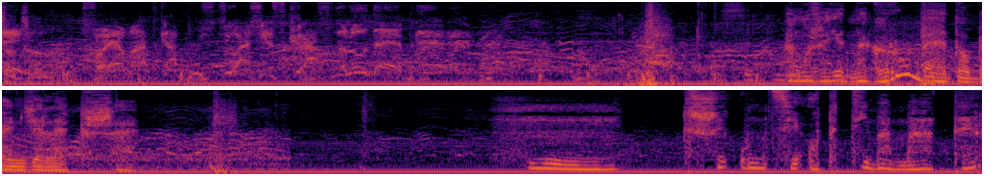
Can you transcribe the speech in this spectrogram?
Co to? Twoja matka puściła się z krasnoludem! A może jednak grube to będzie lepsze? Hmm. Trzy uncje Optima Mater,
